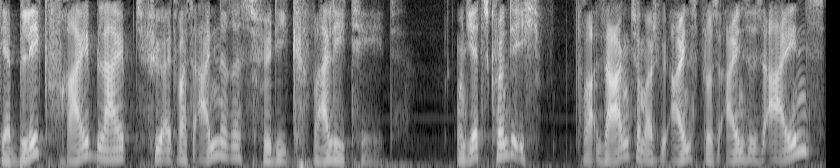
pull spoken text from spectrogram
der Blick frei bleibt für etwas anderes, für die Qualität. Und jetzt könnte ich sagen, zum Beispiel 1 plus 1 ist 1,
